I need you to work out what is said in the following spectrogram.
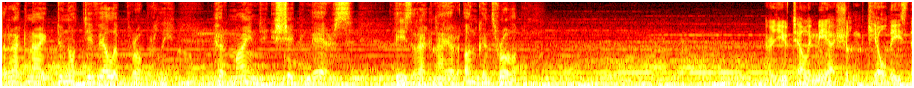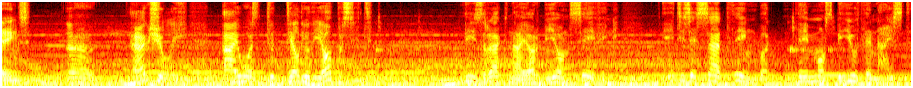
Rachni do not develop properly. Her mind is shaping theirs. These Rachni are uncontrollable. Are you telling me I shouldn't kill these things? Uh, actually, I was to tell you the opposite. These Rachni are beyond saving. It is a sad thing, but they must be euthanized.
